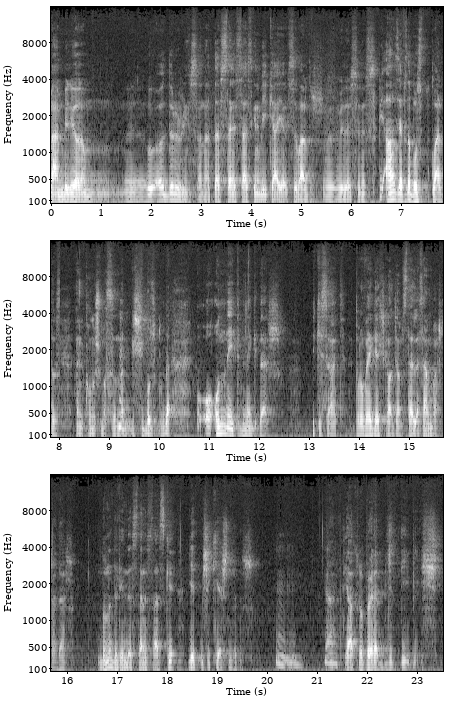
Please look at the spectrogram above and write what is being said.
ben biliyorum bu öldürür insanı. Hatta Stanislavski'nin bir hikayesi vardır bilirsiniz. Bir ağız yapısında bozukluk vardır. Hani konuşmasında bir şey bozukluk da o, onun eğitimine gider. İki saat. Provaya geç kalacağım. Stella sen başla der. Bunu dediğinde Stanislavski 72 yaşındadır. Hmm. Yani tiyatro böyle ciddi bir iş.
